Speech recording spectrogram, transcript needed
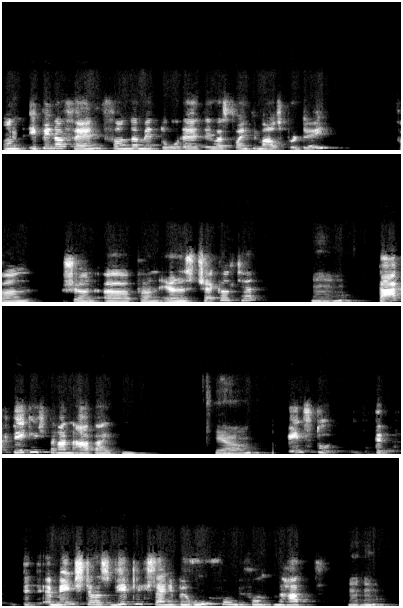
Und ja. ich bin ein Fan von der Methode, die heißt 20 Miles per Day von, schon, äh, von Ernest Shackleton. Mhm. Tagtäglich daran arbeiten. Ja. Wenn du, die, die, ein Mensch, der was wirklich seine Berufung gefunden hat, mhm.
